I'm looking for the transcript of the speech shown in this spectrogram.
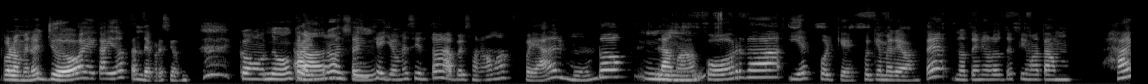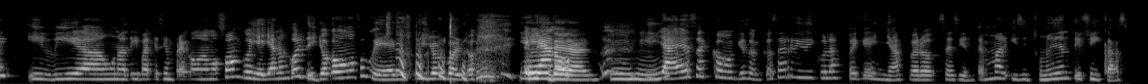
por lo menos yo he caído hasta en depresión. Como no, claro, hay momentos en que yo me siento la persona más fea del mundo, la más gorda, y es porque, porque me levanté, no tenía la autoestima tan hi, y vi a una tipa que siempre come mofongo y ella no engorda y yo como mofongo y, ella, y yo engordo. Y Literal. Y ya eso es como que son cosas ridículas pequeñas, pero se sienten mal. Y si tú no identificas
